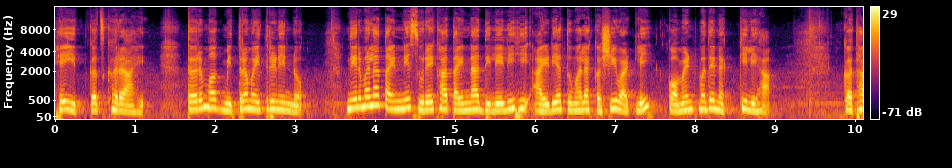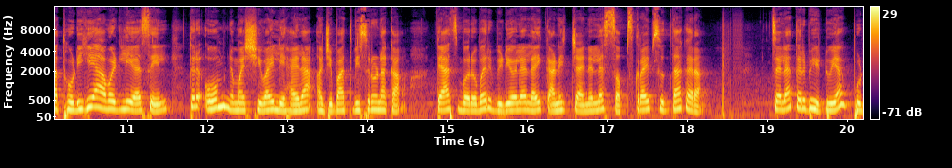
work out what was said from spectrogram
हे इतकंच खरं आहे. तर मग मित्रमैत्रिणींनो निर्मला ताईंनी सुरेखा ताईंना दिलेली ही आयडिया तुम्हाला कशी वाटली? कॉमेंटमध्ये नक्की लिहा. कथा थोडीही आवडली असेल तर ओम नम शिवाय लिहायला अजिबात विसरू नका. त्याचबरोबर व्हिडिओला लाईक आणि चॅनलला सबस्क्राईबसुद्धा करा. चला तर भेटूया पुढ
